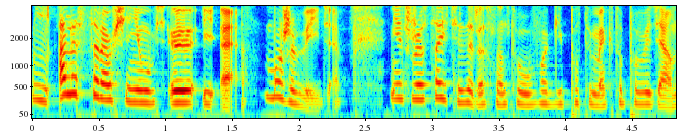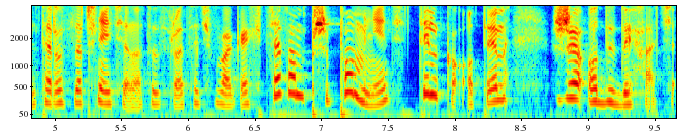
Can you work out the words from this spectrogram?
Mm, ale staram się nie mówić y i e. Może wyjdzie. Nie zwracajcie teraz na to uwagi po tym, jak to powiedziałam. Teraz zaczniecie na to zwracać uwagę. Chcę Wam przypomnieć tylko o tym, że oddychacie.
